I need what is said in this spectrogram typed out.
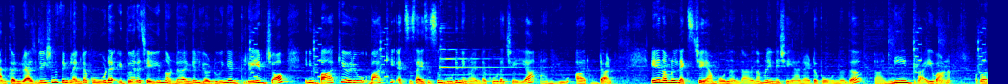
ആൻഡ് കൺഗ്രാചുലേഷൻസ് നിങ്ങൾ എന്റെ കൂടെ ഇതുവരെ ചെയ്യുന്നുണ്ട് എങ്കിൽ you are doing a great job ഇനി ബാക്കി ഒരു ബാക്കി എക്സസൈസസും കൂടി നിങ്ങൾ എന്റെ കൂടെ ചെയ്യുക ആൻഡ് യു ആർ ഡൺ ഇനി നമ്മൾ നെക്സ്റ്റ് ചെയ്യാൻ പോകുന്നത് എന്താണ്? നമ്മൾ ഇനി ചെയ്യാനായിട്ട് പോകുന്നത് നീ ഡ്രൈവാണ് അപ്പോൾ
